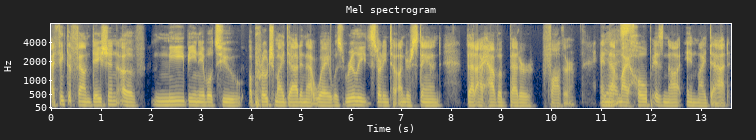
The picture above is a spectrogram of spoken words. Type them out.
I think the foundation of me being able to approach my dad in that way was really starting to understand that I have a better father and that my hope is not in my dad.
